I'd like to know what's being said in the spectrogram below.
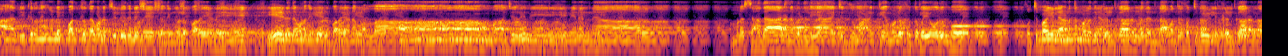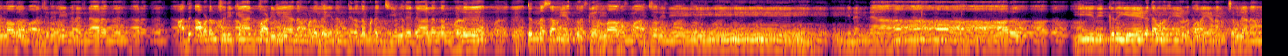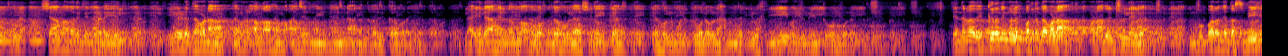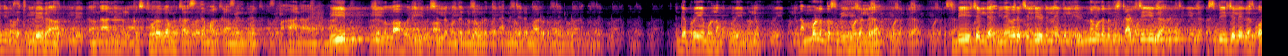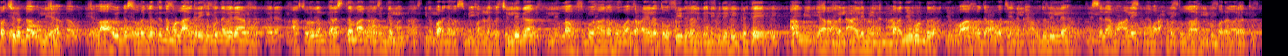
ആ ദിക്ർ നിങ്ങൾ പത്ത് തവണ ചൊല്ലിയതിനു ശേഷം നിങ്ങൾ പറയണേ ഏഴ് തവണ നിങ്ങൾ പറയണം അജ്റിനി മിനന്നാർ നമ്മൾ സാധാരണ വെള്ളിയാഴ്ച ജുമാക്ക് നമ്മൾ ഹുത്തുബയോടുമ്പോ ഹുച്ചുബയിലാണ് നമ്മൾ അത് കേൾക്കാറുള്ളത്. രണ്ടാമത്തെ ഹുച്ചുബയിൽ കേൾക്കാറുണ്ട് അള്ളാഹും അത് അവിടെ ചുരുക്കാൻ പാടില്ല. നമ്മൾ ദൈനംദിന നമ്മുടെ ജീവിതകാലം നമ്മൾ കിട്ടുന്ന സമയത്തൊക്കെ അള്ളാഹും അജുരിനീ ഈ വിക്രി ഏഴ് തവണ നിങ്ങൾ പറയണം ചൊല്ലണം ശ്യാമകരിപ്പിന്റെ ഇടയിൽ ഏഴ് തവണ നമ്മൾ അള്ളാഹു അജിർ നീങ്ങുന്ന വിക്ര പറയുന്നു لا إله إلا الله وحده لا شريك له له الملك وله الحمد يحيي ويميت وهو لا شريك എന്നുള്ള വിക്ര നിങ്ങൾ പത്ത് തവണ അതും ചൊല്ലുക. മുമ്പ് പറഞ്ഞ തസ്ബീഹ് നിങ്ങൾ ചൊല്ലുക. എന്നാൽ നിങ്ങൾക്ക് സ്വർഗം കരസ്ഥമാക്കാമെന്ന് മഹാനായ ഹബീബ് സല്ലല്ലാഹു അലൈഹി വസല്ലം തങ്ങൾ ഇവിടുത്തെ അനുചരന്മാരോട് പറഞ്ഞു കൊടുക്കുന്നുണ്ട് എന്റെ പ്രിയമുള്ള പ്രിയമുള്ള നമ്മളും തസ്ബീഹ് ചൊല്ലുക. തസ്ബീഹ് ചൊല്ലുക. ഇന്നേവരെ ചൊല്ലിയിട്ടില്ലെങ്കിൽ ഇന്ന് മുതൽ ഇത് സ്റ്റാർട്ട് ചെയ്യുക. തസ്ബീഹ് ചൊല്ലുക കുറച്ചിലുണ്ടാവില്ല. അള്ളാഹുവിന്റെ സ്വർഗത്തെ നമ്മൾ ആഗ്രഹിക്കുന്നവരാണ്. ആ സ്വർഗം കരസ്ഥമാകണമെങ്കിൽ ഈ പറഞ്ഞ തസ്ബീഹുകളൊക്കെ ചൊല്ലുക. അള്ളാഹു സുബ്ഹാനഹു വ തആല തൗഫീഖ് നൽകി അനുഗ്രഹിക്കട്ടെ. ആമീൻ യാ റബ്ബൽ ആലമീൻ എന്ന് പറഞ്ഞുകൊണ്ട് അസ്സലാമു അലൈക്കും വറഹ്മത്തുള്ളാഹി വബറകാതുഹു.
